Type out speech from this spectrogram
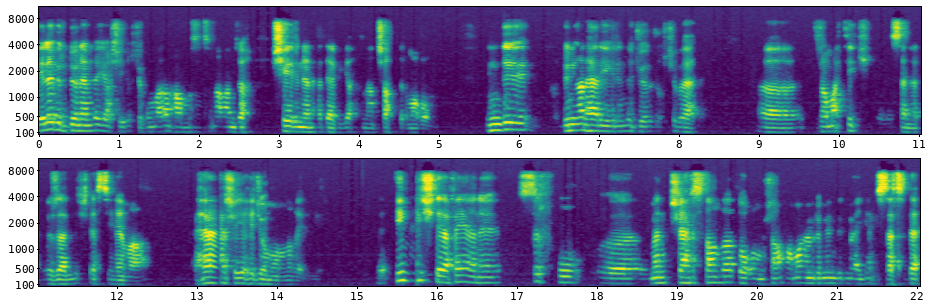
elə bir dövrdə yaşayırıq ki, bunların hamısını ancaq şeirlə, ədəbiyyatla çatdırmaq olmur. İndi dünyanın hər yerində görürük ki, və ə, e, dramatik sənət, özəlliklə sinema hər şeyə hegemonluq edir. İlk dəfə yəni sırf bu ə, e, mən Şəhristanda doğulmuşam, amma ömrümün bir müəyyən hissəsi də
